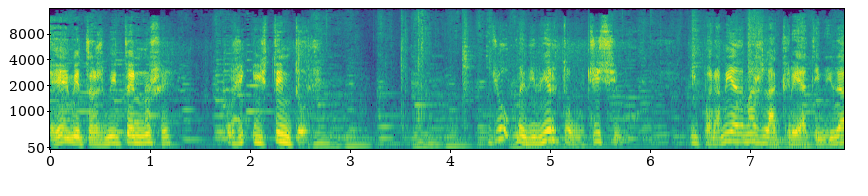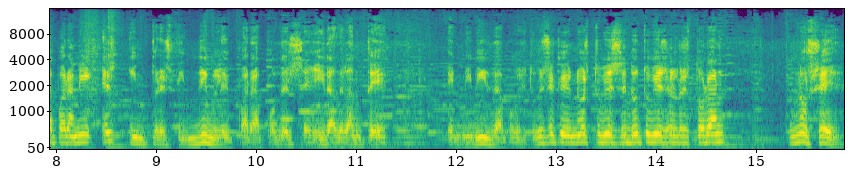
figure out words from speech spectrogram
¿eh? me transmiten, no sé, pues instintos. Yo me divierto muchísimo y para mí además la creatividad para mí es imprescindible para poder seguir adelante en mi vida, porque si tuviese que no estuviese, no tuviese el restaurante, no sé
